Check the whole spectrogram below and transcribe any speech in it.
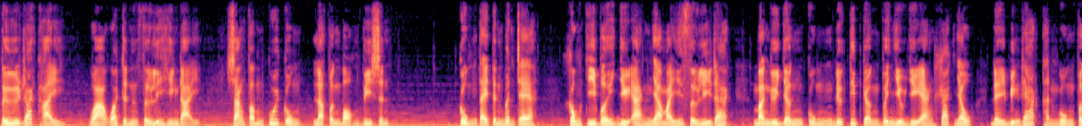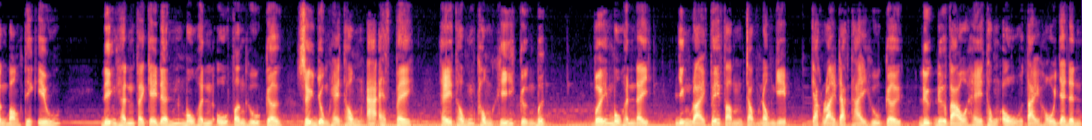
Từ rác thải qua quá trình xử lý hiện đại, sản phẩm cuối cùng là phân bón vi sinh. Cũng tại tỉnh Bến Tre, không chỉ với dự án nhà máy xử lý rác mà người dân cũng được tiếp cận với nhiều dự án khác nhau để biến rác thành nguồn phân bón thiết yếu. Điển hình phải kể đến mô hình ủ phân hữu cơ sử dụng hệ thống ASP, hệ thống thông khí cưỡng bức. Với mô hình này, những loại phế phẩm trong nông nghiệp, các loại rác thải hữu cơ được đưa vào hệ thống ủ tại hộ gia đình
